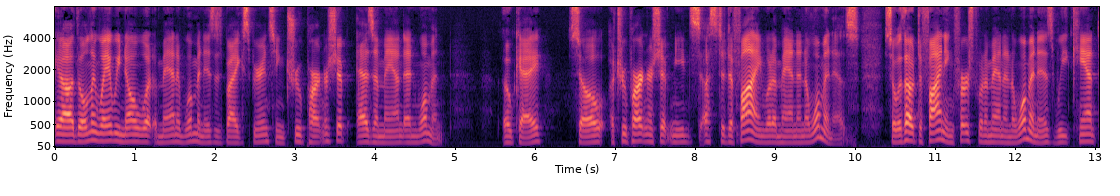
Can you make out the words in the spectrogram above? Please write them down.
uh, the only way we know what a man and woman is is by experiencing true partnership as a man and woman. Okay, so a true partnership needs us to define what a man and a woman is. So without defining first what a man and a woman is, we can't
